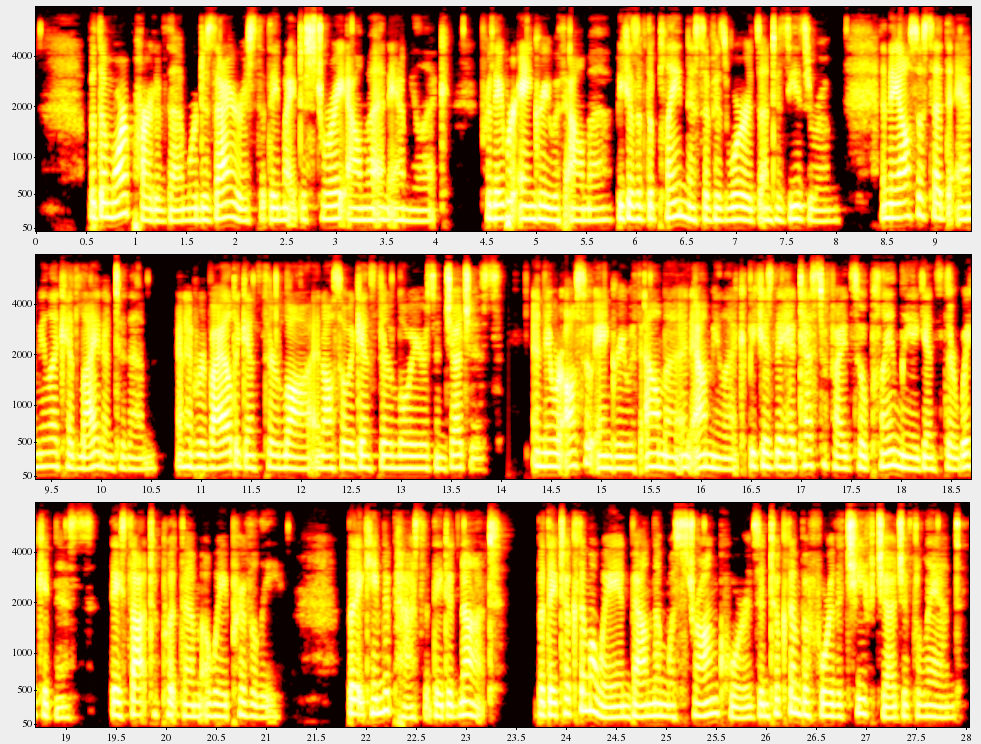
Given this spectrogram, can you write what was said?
But the more part of them were desirous that they might destroy Alma and Amulek, for they were angry with Alma, because of the plainness of his words unto Zeezrom. And they also said that Amulek had lied unto them, and had reviled against their law, and also against their lawyers and judges. And they were also angry with Alma and Amulek, because they had testified so plainly against their wickedness. They sought to put them away privily. But it came to pass that they did not. But they took them away and bound them with strong cords, and took them before the chief judge of the land.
